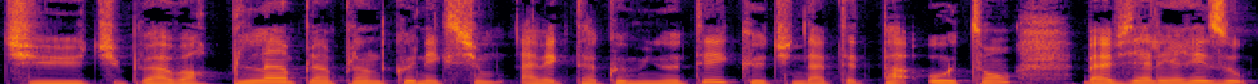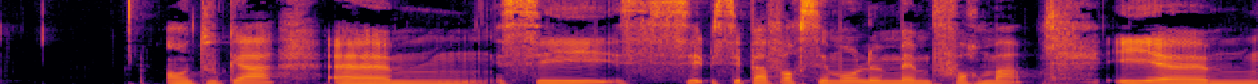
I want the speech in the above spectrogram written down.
tu, tu peux avoir plein, plein, plein de connexions avec ta communauté que tu n'as peut-être pas autant bah, via les réseaux. En tout cas, euh, c'est c'est pas forcément le même format. Et euh,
